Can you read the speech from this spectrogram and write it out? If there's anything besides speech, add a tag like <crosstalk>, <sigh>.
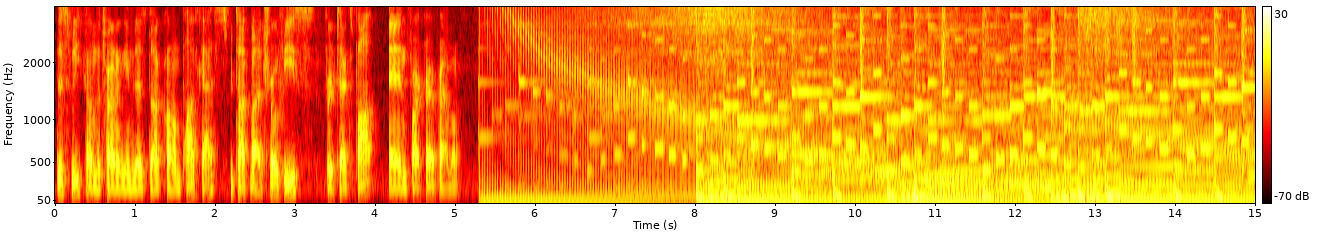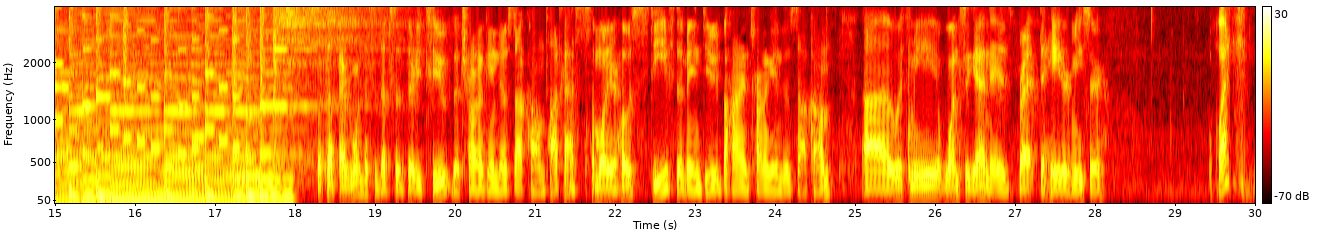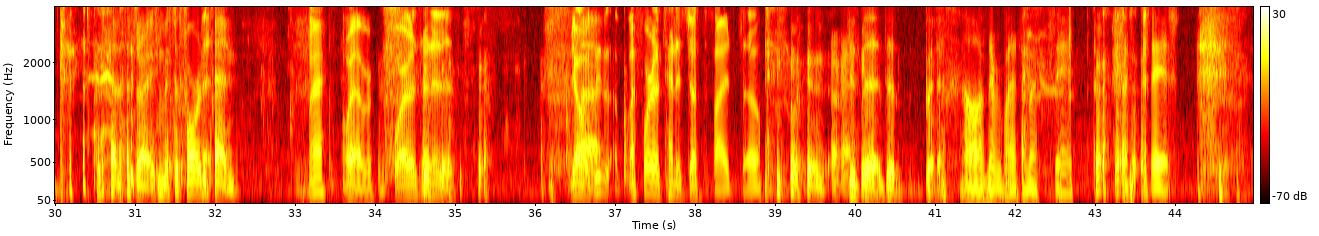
This week on the TorontoGameDevs.com podcast, we talk about trophies for Tex Pop and Far Cry Primal. What's up, everyone? This is episode 32 of the TorontoGameDevs.com podcast. I'm one of your hosts, Steve, the main dude behind TorontoGameDevs.com. Uh, with me, once again, is Brett, the hater Meeser. What? <laughs> yeah, that's right, Mr. 4 out of 10. eh, whatever. Four out of ten it is. Yo, Uh, at least my four out of ten is justified. So <laughs> okay. the, the, the but oh never mind i'm not gonna say it i'm not gonna <laughs> say it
